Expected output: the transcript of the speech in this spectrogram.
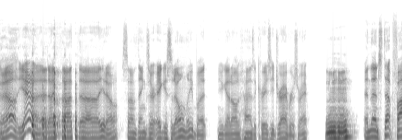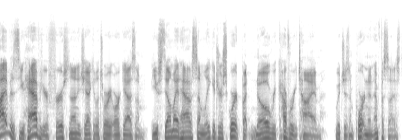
well, yeah. And I thought, uh, you know, some things are exit only, but you got all kinds of crazy drivers, right? Mm-hmm. And then step five is you have your first non ejaculatory orgasm. You still might have some leakage or squirt, but no recovery time which is important and emphasized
